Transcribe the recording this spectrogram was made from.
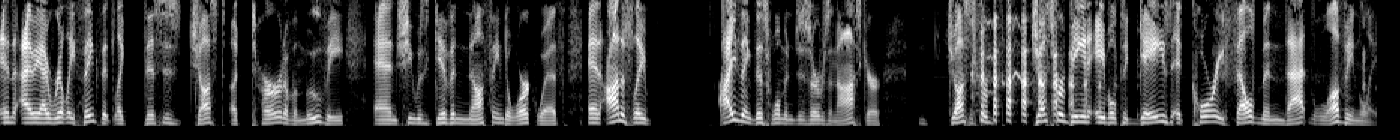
and I mean I really think that like this is just a turd of a movie, and she was given nothing to work with. And honestly, I think this woman deserves an Oscar just for just for being able to gaze at Corey Feldman that lovingly.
